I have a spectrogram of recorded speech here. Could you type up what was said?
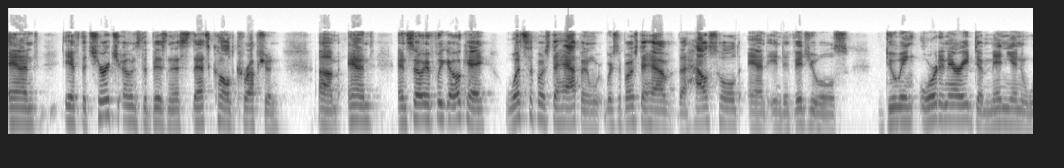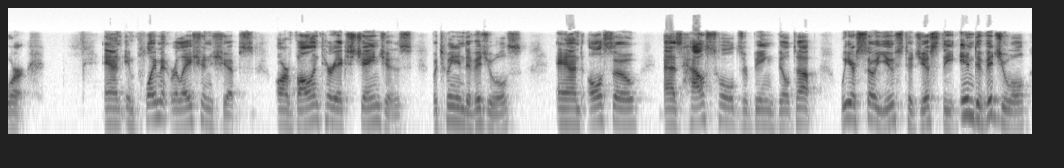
And if the church owns the business, that's called corruption. Um, and and so if we go, okay, what's supposed to happen? We're supposed to have the household and individuals doing ordinary dominion work. And employment relationships are voluntary exchanges between individuals and also as households are being built up, we are so used to just the individual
